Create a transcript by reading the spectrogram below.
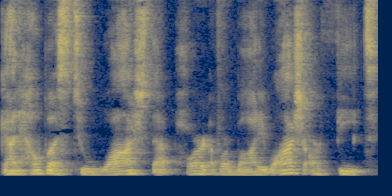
God, help us to wash that part of our body, wash our feet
